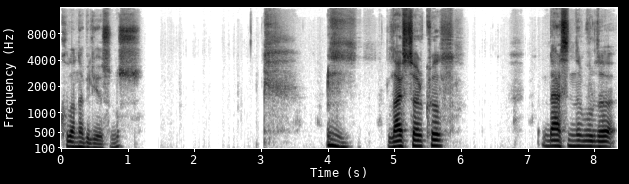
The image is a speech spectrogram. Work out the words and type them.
kullanabiliyorsunuz. Life Circle dersini burada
